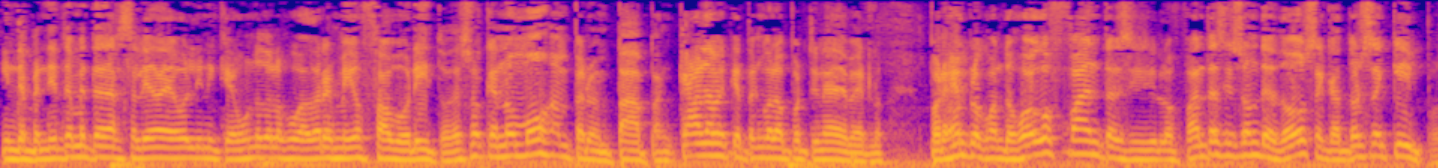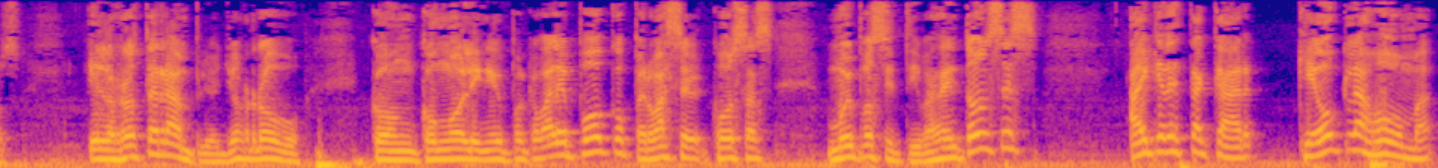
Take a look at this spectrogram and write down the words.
independientemente de la salida de Olin que es uno de los jugadores míos favoritos, de esos que no mojan pero empapan cada vez que tengo la oportunidad de verlo. Por ejemplo, cuando juego fantasy, los fantasy son de 12, 14 equipos y los roster amplios, yo robo con, con Olin porque vale poco pero hace cosas muy positivas. Entonces, hay que destacar que Oklahoma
